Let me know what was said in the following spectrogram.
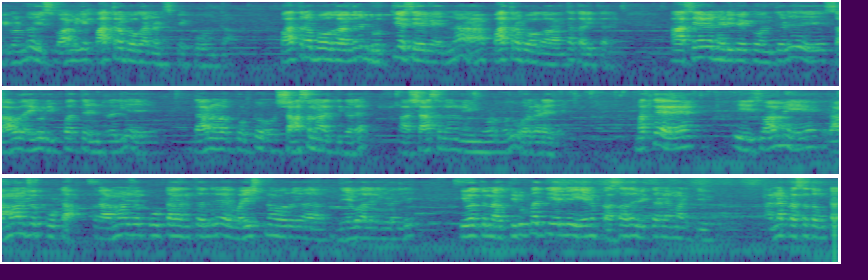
ಇಟ್ಕೊಂಡು ಈ ಸ್ವಾಮಿಗೆ ಪಾತ್ರಭೋಗ ನಡೆಸಬೇಕು ಅಂತ. ಪಾತ್ರಭೋಗ ಅಂದರೆ ನೃತ್ಯ ಸೇವೆಯನ್ನು ಪಾತ್ರಭೋಗ ಅಂತ ಕರೀತಾರೆ. ಆ ಸೇವೆ ನಡಿಬೇಕು ಅಂತೇಳಿ ಸಾವಿರದ ಐನೂರ ಇಪ್ಪತ್ತೆಂಟರಲ್ಲಿ ದಾನ ಕೊಟ್ಟು ಶಾಸನ ಹಾಕಿದ್ದಾರೆ. ಆ ಶಾಸನ ನೀವು ನೋಡ್ಬೋದು, ಹೊರಗಡೆ ಇದೆ. ಮತ್ತೆ ಈ ಸ್ವಾಮಿ ರಾಮಾನುಜ ಕೂಟ. ರಾಮಾನುಜ ಕೂಟ ಅಂತಂದ್ರೆ ವೈಷ್ಣವರ ದೇವಾಲಯಗಳಲ್ಲಿ ಇವತ್ತು ನಾವು ತಿರುಪತಿಯಲ್ಲಿ ಏನು ಪ್ರಸಾದ ವಿತರಣೆ ಮಾಡ್ತೀವಿ, ಅನ್ನಪ್ರಸಾದ ಊಟ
